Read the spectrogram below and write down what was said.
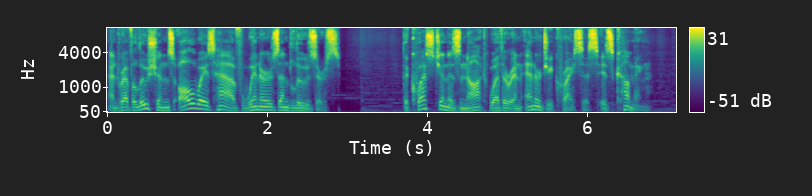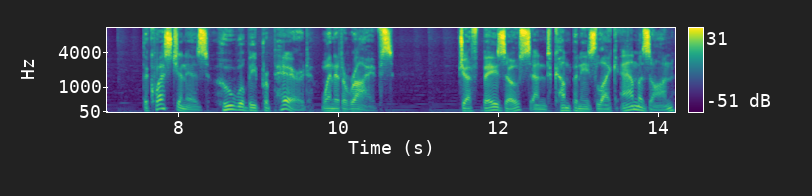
And revolutions always have winners and losers. The question is not whether an energy crisis is coming. The question is who will be prepared when it arrives. Jeff Bezos and companies like Amazon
